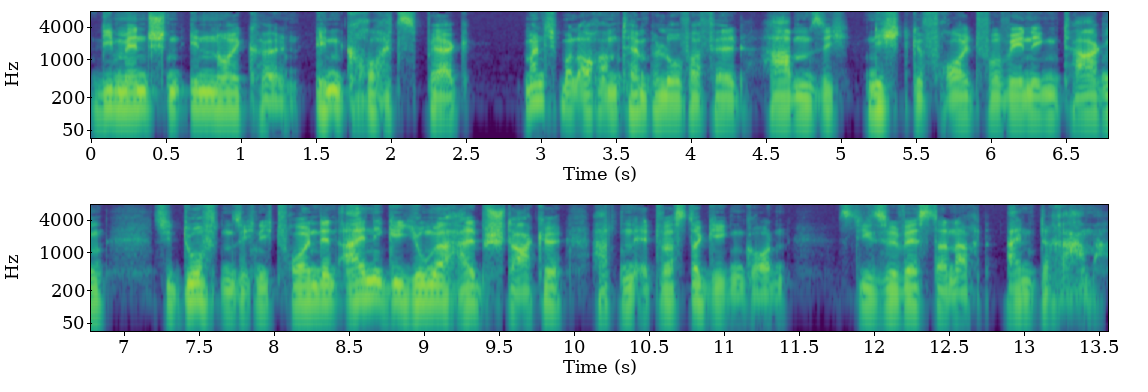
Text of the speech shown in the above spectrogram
Die Menschen in Neukölln, in Kreuzberg, manchmal auch am Tempelhofer Feld, haben sich nicht gefreut vor wenigen Tagen. Sie durften sich nicht freuen, denn einige junge Halbstarke hatten etwas dagegen, Gordon. ist die Silvesternacht ein Drama.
